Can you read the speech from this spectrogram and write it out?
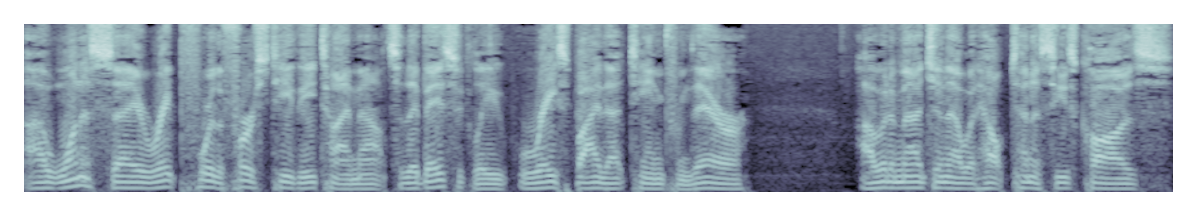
I want to say right before the first TV timeout, so they basically raced by that team from there. I would imagine that would help Tennessee's cause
